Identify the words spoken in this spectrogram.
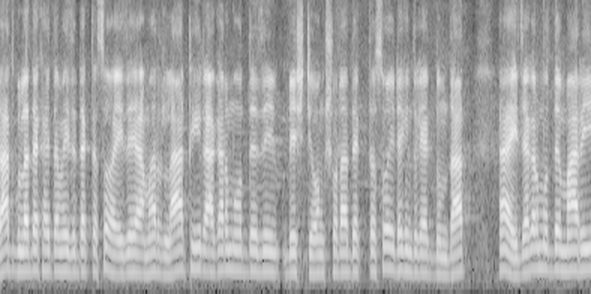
দাঁতগুলা দেখাইতাম। এই যে দেখতেছো এই যে আমার লাঠির আগার মধ্যে যে বেশটি অংশটা দেখতেছো এটা কিন্তু একদম দাঁত। হ্যাঁ এই জায়গার মধ্যে মারি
